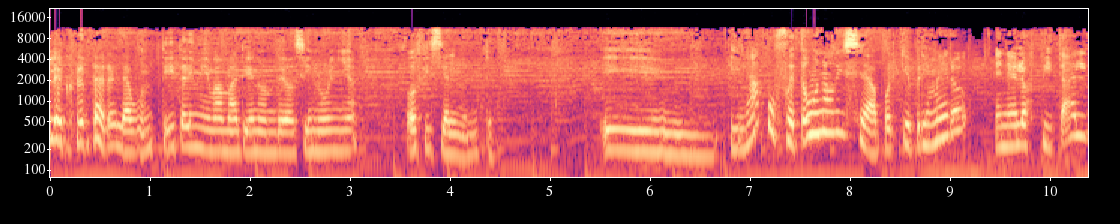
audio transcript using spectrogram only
le cortaron la puntita y mi mamá tiene un dedo sin uña oficialmente. Y, y nada, pues fue toda una odisea, porque primero en el hospital,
